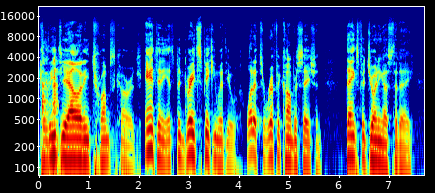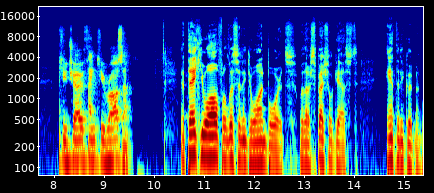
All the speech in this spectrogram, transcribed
Collegiality trumps courage. Anthony, it's been great speaking with you. What a terrific conversation. Thanks for joining us today. Thank you, Joe. Thank you, Raza. And thank you all for listening to On Boards with our special guest, Anthony Goodman.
